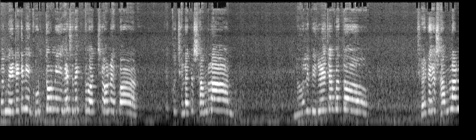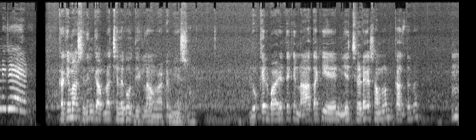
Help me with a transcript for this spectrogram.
ওই মেয়েটাকে নিয়ে ঘুরতেও নিয়ে গেছে দেখতে পাচ্ছি অনেকবার। একটু ছেলেকে সামলান নাহলে বিগড়ে যাবে তো। ছেলেটাকে সামলান নিজের। কাকিমা, সেদিনকে আপনার ছেলেকেও দেখলাম আমার একটা মেয়ের সঙ্গে। লোকের বাড়ি থেকে না তাকিয়ে নিজের ছেলেটাকে সামলাম, কাজ দেবে। হুম।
